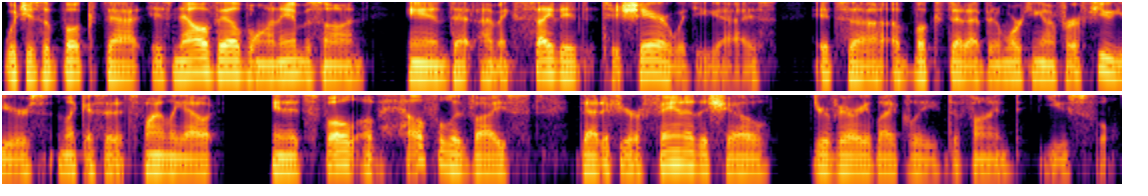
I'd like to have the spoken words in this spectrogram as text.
which is a book that is now available on Amazon and that I'm excited to share with you guys. It's a, a book that I've been working on for a few years. And like I said, it's finally out and it's full of helpful advice that if you're a fan of the show, you're very likely to find useful.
